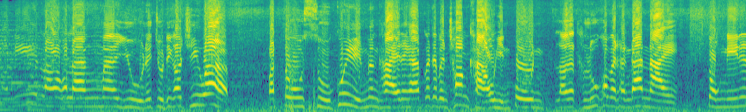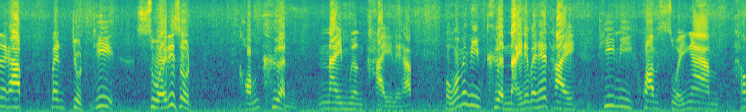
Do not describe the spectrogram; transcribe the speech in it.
ตอนนี้เรากำลังมาอยู่ในจุดที่เขาชื่อว่า ประตูสู่กุ้ยหลินเมืองไทยนะครับ ก็จะเป็นช่องเขาหินปูน เราจะทะลุเข้าไปทางด้านใน ตรงนี้เนี่ยนะครับ เป็นจุดที่สวยที่สุดของเขื่อนในเมืองไทยเลยครับ ผมว่าไม่มีเขื่อนไหนในประเทศไทยที่มีความสวยงามเท่า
